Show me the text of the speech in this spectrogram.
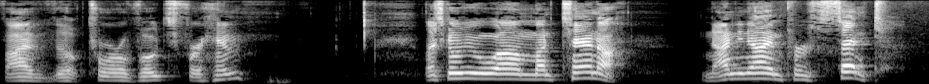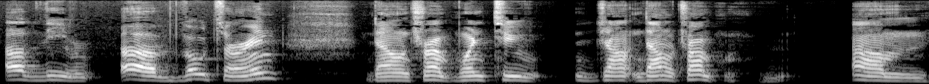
five electoral votes for him. Let's go to uh, Montana. 99% of the uh, votes are in. Donald Trump went to John, Donald Trump um,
